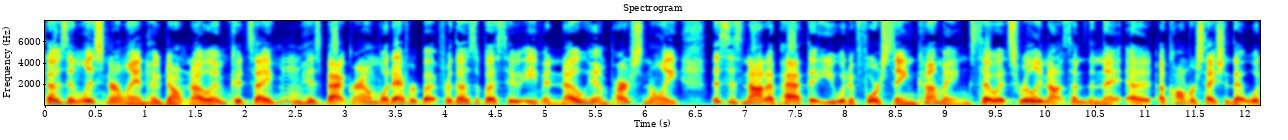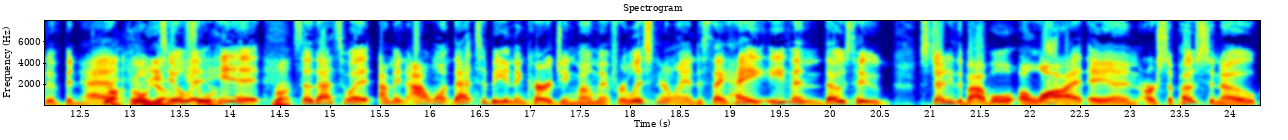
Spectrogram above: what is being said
those in listener land who don't know him could say, hmm, his background, whatever. But for those of us who even know him personally, this is not a path that you would have foreseen coming. So it's really not something that a, a conversation that would have been had Right. Oh, yeah, till sure. it hit. Right. So that's what I mean. I want that to be an encouraging moment for listener land to say, hey, even those who study the Bible a lot and are supposed to know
